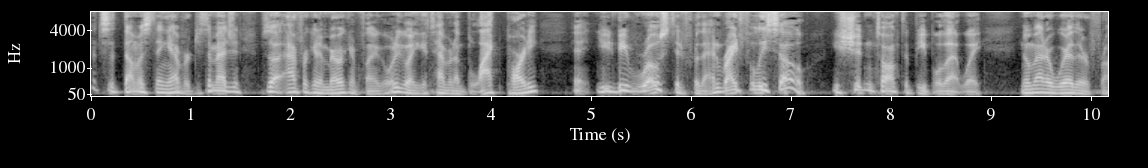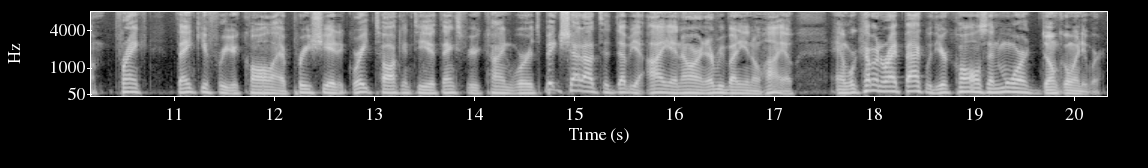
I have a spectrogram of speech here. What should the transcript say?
That's the dumbest thing ever. Just imagine it's an African American flag. What are you going? It's having a black party? You'd be roasted for that, and rightfully so. You shouldn't talk to people that way, no matter where they're from. Frank, thank you for your call. I appreciate it. Great talking to you. Thanks for your kind words. Big shout out to WNIR and everybody in Ohio. And we're coming right back with your calls and more. Don't go anywhere.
